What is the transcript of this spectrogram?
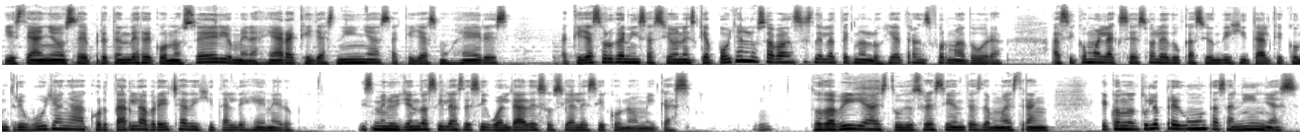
Y este año se pretende reconocer y homenajear a aquellas niñas, aquellas mujeres, aquellas organizaciones que apoyan los avances de la tecnología transformadora, así como el acceso a la educación digital que contribuyan a acortar la brecha digital de género, disminuyendo así las desigualdades sociales y económicas. Todavía estudios recientes demuestran que cuando tú le preguntas a niñas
